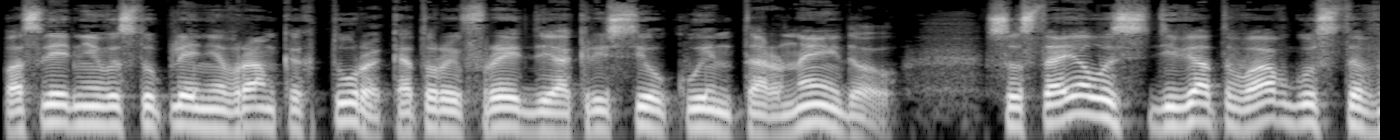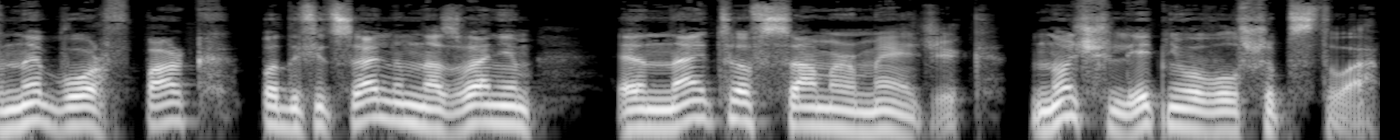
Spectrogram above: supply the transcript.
Последнее выступление в рамках тура, который Фредди окрестил Queen Tornado, состоялось 9 августа в Небворф Парк под официальным названием «A Night of Summer Magic» — «Ночь летнего волшебства».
